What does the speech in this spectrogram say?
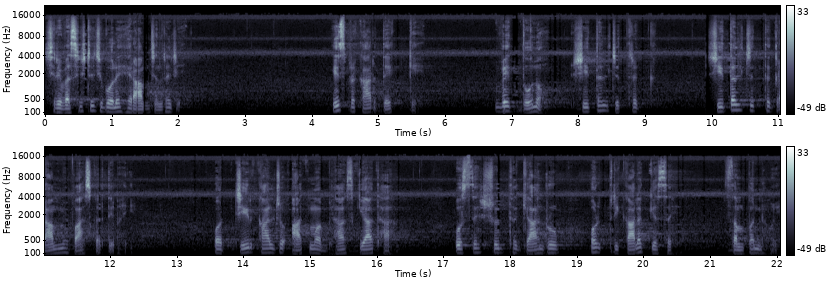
श्री वशिष्ठ जी बोले, हे रामचंद्र जी, इस प्रकार देख के वे दोनों शीतल चित्र, शीतल चित्त ग्राम में वास करते भाई। और चीरकाल जो आत्म अभ्यास किया था, उससे शुद्ध ज्ञान रूप और त्रिकालज्ञ से संपन्न हुई।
